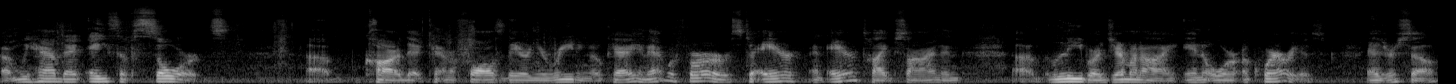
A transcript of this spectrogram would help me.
um, we have that Ace of Swords um, card that kind of falls there in your reading, okay? And that refers to air, an air type sign, and um, Libra, Gemini, and or Aquarius as yourself.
